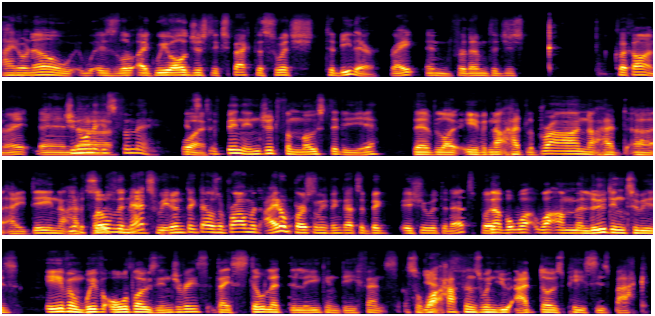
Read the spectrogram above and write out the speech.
I don't know is like we all just expect the switch to be there, right? And for them to just click on, right? And do you know uh, what it is for me? what? It's, they've been injured for most of the year. They've like either not had LeBron, not had uh, AD, not Yeah, had. but so have the. Nets. We didn't think that was a problem with. I don't personally think that's a big issue with the Nets, but no, but what, what I'm alluding to is even with all those injuries, they still led the league in defense. So what happens when you add those pieces back?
